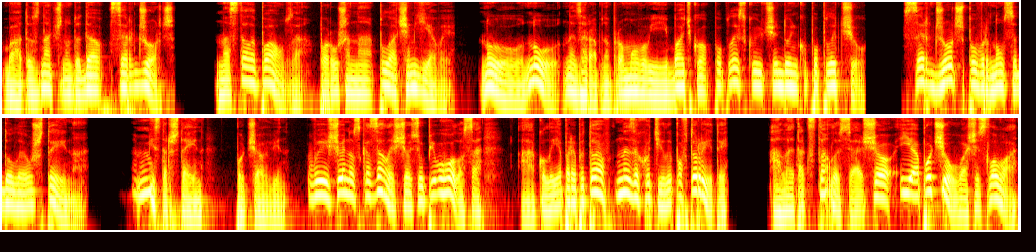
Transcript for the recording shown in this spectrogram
багатозначно додав сер Джордж. Настала пауза, порушена плачем Єви. Ну, ну, незграбно промовив її батько, поплескуючи доньку по плечу. Сер Джордж повернувся до Лео Штейна. Містер Штейн, почав він, ви щойно сказали щось у півголоса, а коли я перепитав, не захотіли повторити. Але так сталося, що я почув ваші слова.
